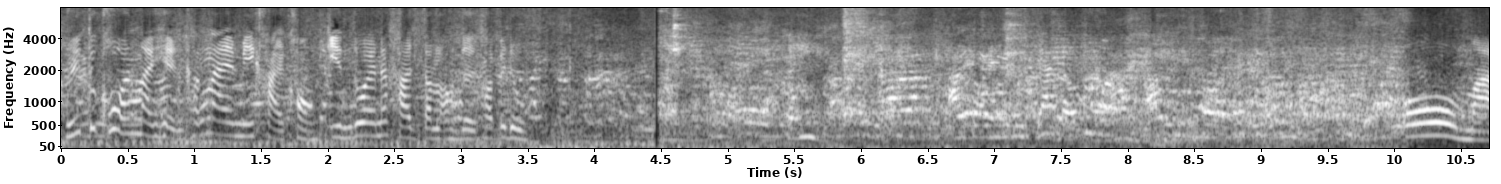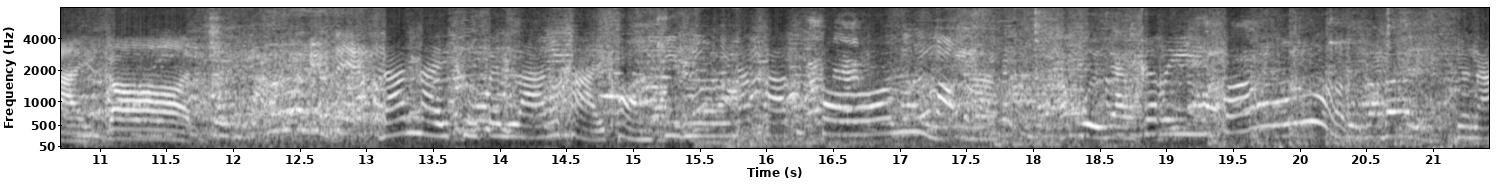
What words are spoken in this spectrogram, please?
เฮ้ยทุกคนหน่อยเห็นข้างในมีขายของกินด้วยนะคะ จะลองเดินเข้าไปดูโอ้ my god ด้านในคือเป็นร้านขายของกินเลยนะคะทุกคนทำมืองกรีป้าเดี๋ยวนะ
